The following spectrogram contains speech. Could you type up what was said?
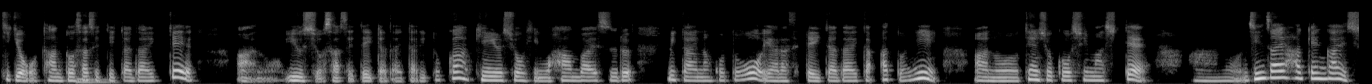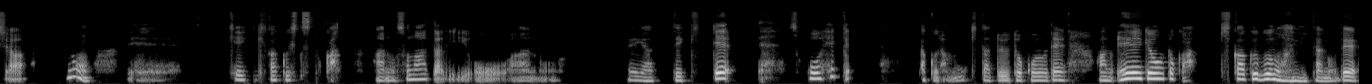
企業を担当させていただいて、あの、融資をさせていただいたりとか、金融商品を販売するみたいなことをやらせていただいた後に、あの、転職をしまして、あの、人材派遣会社の、えー経営企画室とか、あの、そのあたりを、あの、えやってきて、そこを経て、タクラムに来たというところで、あの、営業とか企画部門にいたので、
